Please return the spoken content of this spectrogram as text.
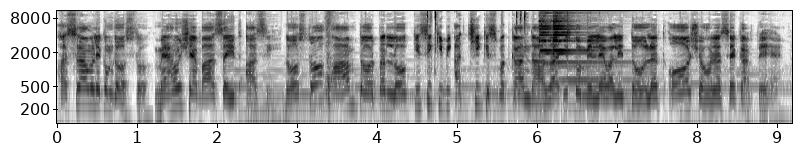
अस्सलाम वालेकुम दोस्तों, मैं हूँ शहबाज सईद आसी। दोस्तों, आमतौर पर लोग किसी की भी अच्छी किस्मत का अंदाज़ा इसको मिलने वाली दौलत और शोहरत से करते हैं।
